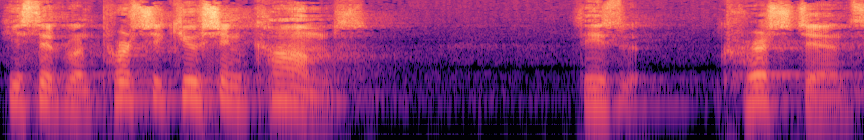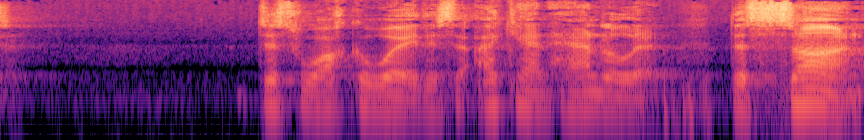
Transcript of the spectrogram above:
he said, when persecution comes, these Christians just walk away. They say, I can't handle it. The sun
